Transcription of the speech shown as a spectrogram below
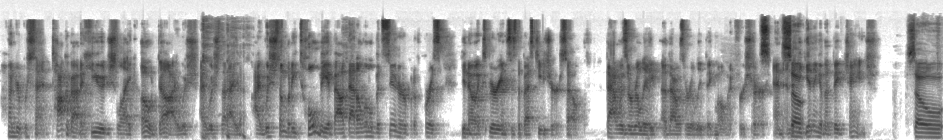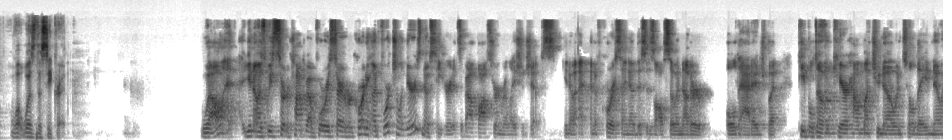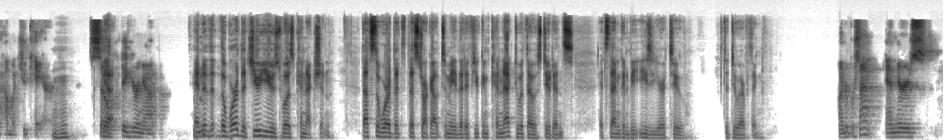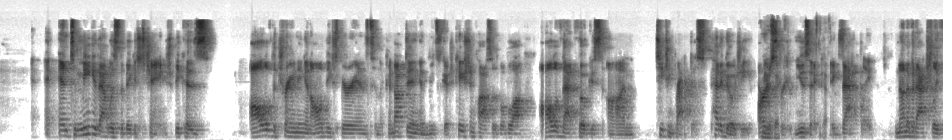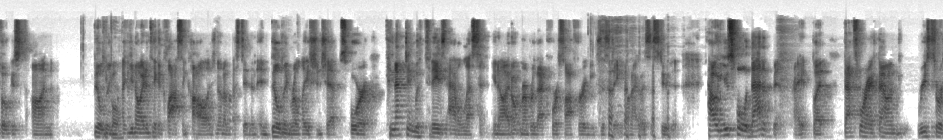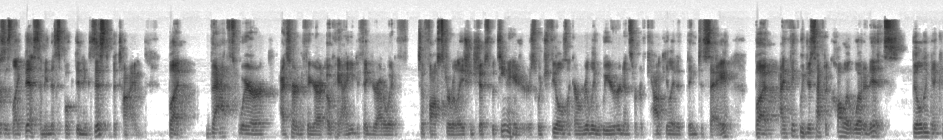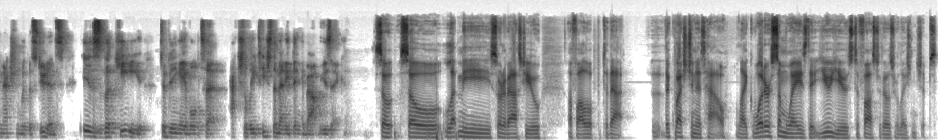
Hundred percent. Talk about a huge like, oh, duh. I wish, I wish that I, I wish somebody told me about that a little bit sooner. But of course, you know, experience is the best teacher. So that was a really, uh, that was a really big moment for sure, and, and so, the beginning of a big change. So, what was the secret? Well, you know, as we sort of talked about before we started recording, unfortunately, there is no secret. It's about fostering relationships. You know, and of course, I know this is also another old adage, but people don't care how much you know until they know how much you care. Mm-hmm. So yeah. figuring out. And mm-hmm. the, the word that you used was connection. That's the word that that struck out to me. That if you can connect with those students, it's then going to be easier to to do everything. Hundred percent. And there's, and to me, that was the biggest change because all of the training and all of the experience and the conducting and music education classes, blah, blah, all of that focused on teaching practice, pedagogy, artistry, music, music yeah. exactly. None of it actually focused on building, People. you know, I didn't take a class in college, none of us did, in, in, building relationships or connecting with today's adolescent. You know, I don't remember that course offering existing when I was a student. How useful would that have been, right? But that's where I found resources like this. I mean, this book didn't exist at the time, but that's where I started to figure out, okay, I need to figure out a way to, to, foster relationships with teenagers, which feels like a really weird and sort of calculated thing to say. But I think we just have to call it what it is. Building a connection with the students is the key to being able to actually teach them anything about music. So, so let me sort of ask you a follow up to that. The question is how? Like, what are some ways that you use to foster those relationships?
